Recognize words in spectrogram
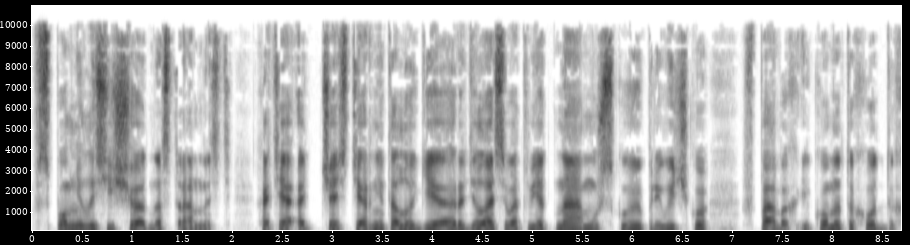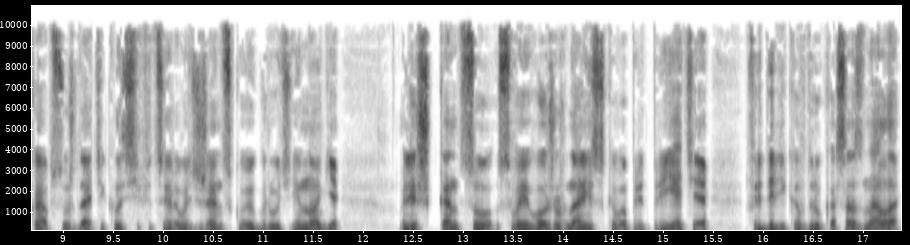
Вспомнилась еще одна странность. Хотя отчасти орнитология родилась в ответ на мужскую привычку в пабах и комнатах отдыха обсуждать и классифицировать женскую грудь и ноги, лишь к концу своего журналистского предприятия Фредерика вдруг осознала,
